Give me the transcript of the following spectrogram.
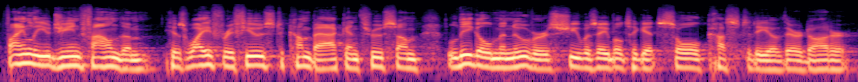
Finally, Eugene found them. His wife refused to come back, and through some legal maneuvers, she was able to get sole custody of their daughter.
